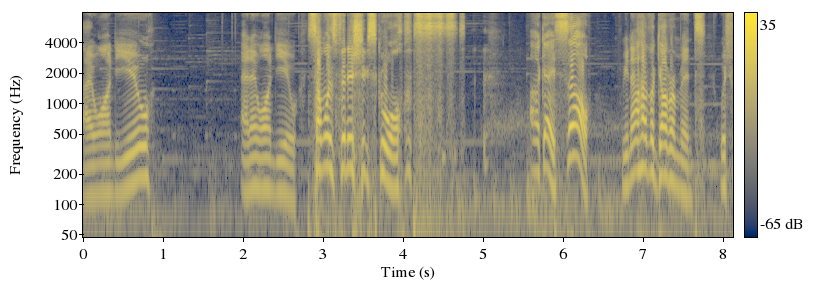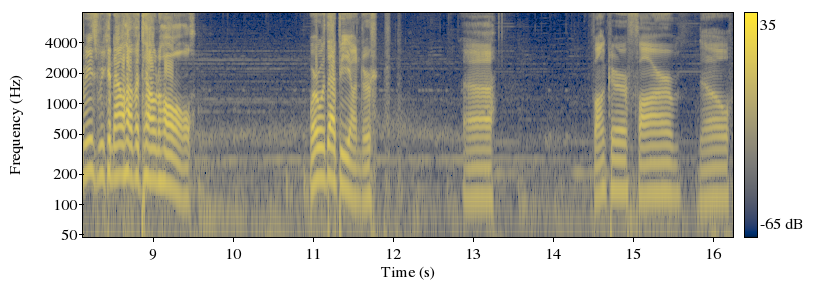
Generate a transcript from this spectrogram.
I want you. And I want you. Someone's finishing school. okay, so. We now have a government, which means we can now have a town hall. Where would that be under? Uh. Bunker, farm, no.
